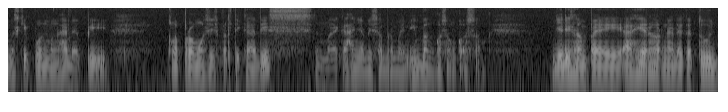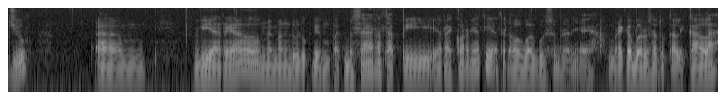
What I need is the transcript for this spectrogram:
meskipun menghadapi klub promosi seperti Cadiz, mereka hanya bisa bermain imbang kosong-kosong. Jadi sampai akhir Hornada ke-7 um, Villarreal memang duduk di empat besar tapi rekornya tidak terlalu bagus sebenarnya ya. Mereka baru satu kali kalah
